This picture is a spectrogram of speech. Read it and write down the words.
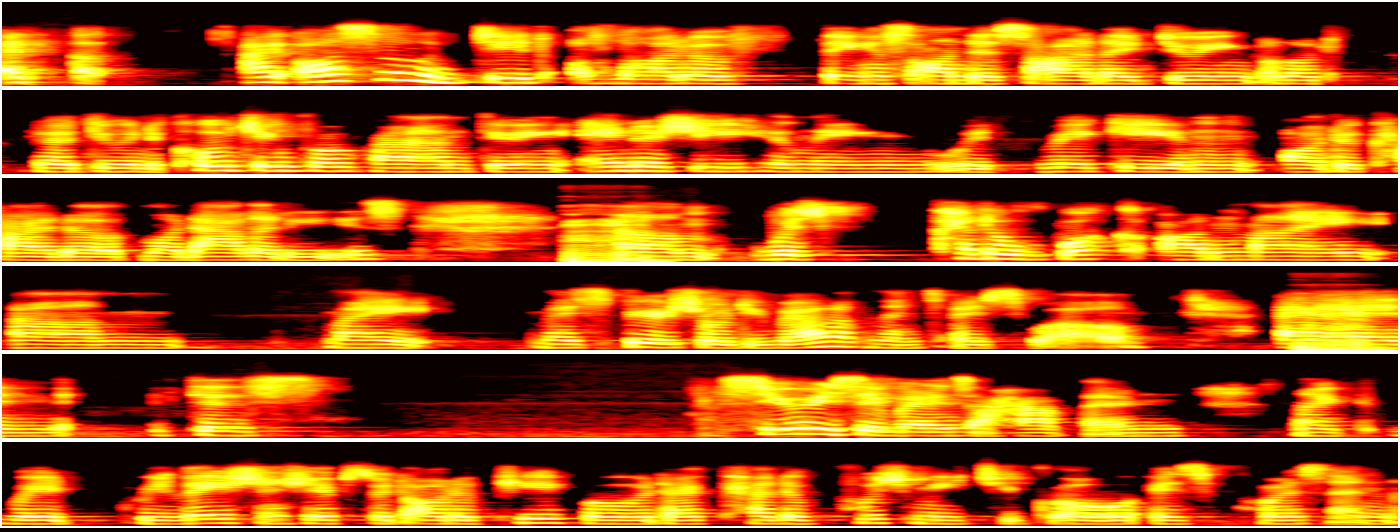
uh, I also did a lot of things on the side, like doing a lot, uh, doing the coaching program, doing energy healing with Reiki and other kind of modalities, mm-hmm. um, which kind of work on my um, my my spiritual development as well. Mm-hmm. And this serious events that happen, like with relationships with other people, that kind of push me to grow as a person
